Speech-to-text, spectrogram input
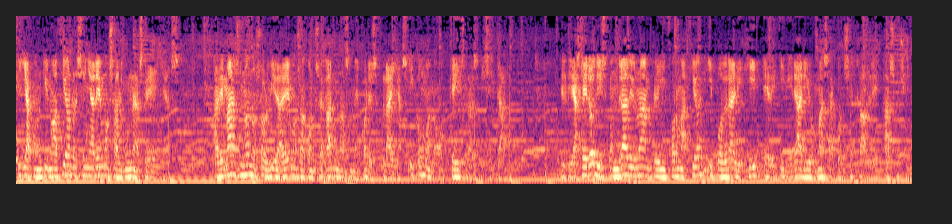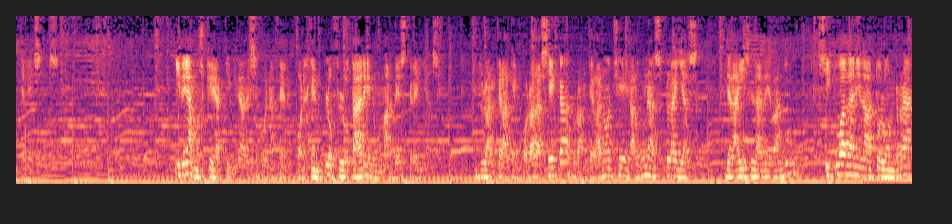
Y a continuación reseñaremos algunas de ellas. Además, no nos olvidaremos aconsejar las mejores playas y, como no, qué islas visitar. El viajero dispondrá de una amplia información y podrá elegir el itinerario más aconsejable a sus intereses. Y veamos qué actividades se pueden hacer. Por ejemplo, flotar en un mar de estrellas. Durante la temporada seca, durante la noche, en algunas playas de la isla de Badu, situada en el atolón Ra,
